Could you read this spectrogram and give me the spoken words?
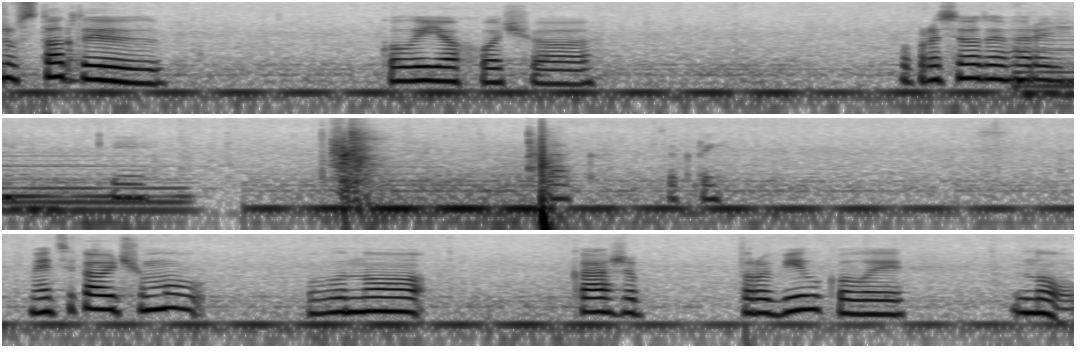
можу встати, коли я хочу попрацювати в гаражі? Окей. Так, закрий. Мені цікаво, чому воно каже пробіл, коли ну,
